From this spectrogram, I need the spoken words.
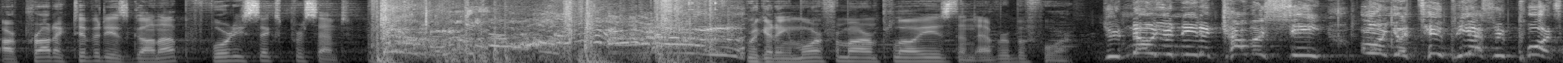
our productivity has gone up 46%. We're getting more from our employees than ever before. You know you need a cover sheet on your TPS reports,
